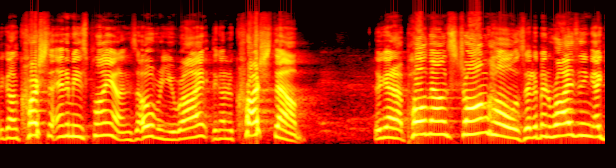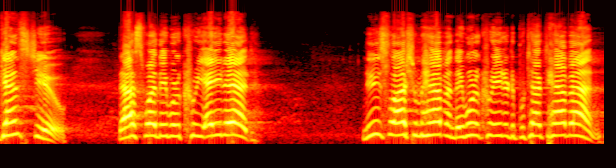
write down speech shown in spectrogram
They're going to crush the enemy's plans over you, right? They're going to crush them. They're going to pull down strongholds that have been rising against you. That's why they were created. Newsflash from heaven they weren't created to protect heaven,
